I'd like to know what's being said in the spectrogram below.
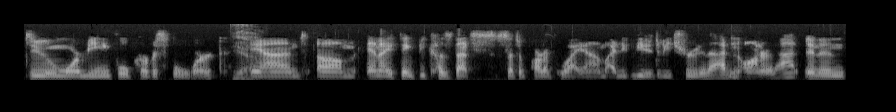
do more meaningful, purposeful work. Yeah. And um, and I think because that's such a part of who I am, I needed to be true to that and honor that. And then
